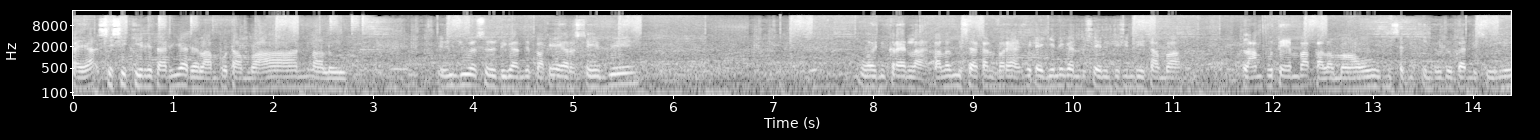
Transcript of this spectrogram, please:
kayak sisi kiri tadi ada lampu tambahan lalu ini juga sudah diganti pakai RCB wah ini keren lah. Kalau misalkan variasi kayak gini kan bisa ini di sini ditambah lampu tembak kalau mau bisa bikin dudukan di sini.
